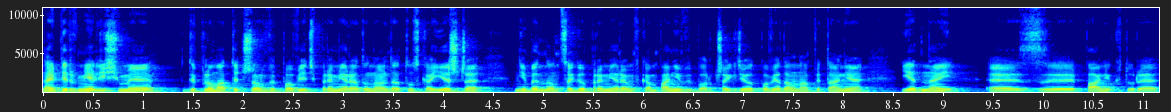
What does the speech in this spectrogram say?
Najpierw mieliśmy dyplomatyczną wypowiedź premiera Donalda Tuska, jeszcze nie będącego premierem w kampanii wyborczej, gdzie odpowiadał na pytanie jednej e, z pań, które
